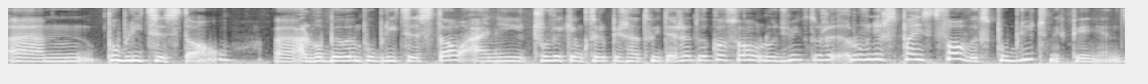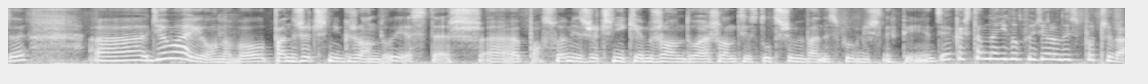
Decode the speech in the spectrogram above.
um, publicystą, albo byłym publicystą, ani człowiekiem, który pisze na Twitterze, tylko są ludźmi, którzy również z państwowych, z publicznych pieniędzy e, działają, no bo pan rzecznik rządu jest też e, posłem, jest rzecznikiem rządu, a rząd jest utrzymywany z publicznych pieniędzy. Jakaś tam na nich odpowiedzialność spoczywa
